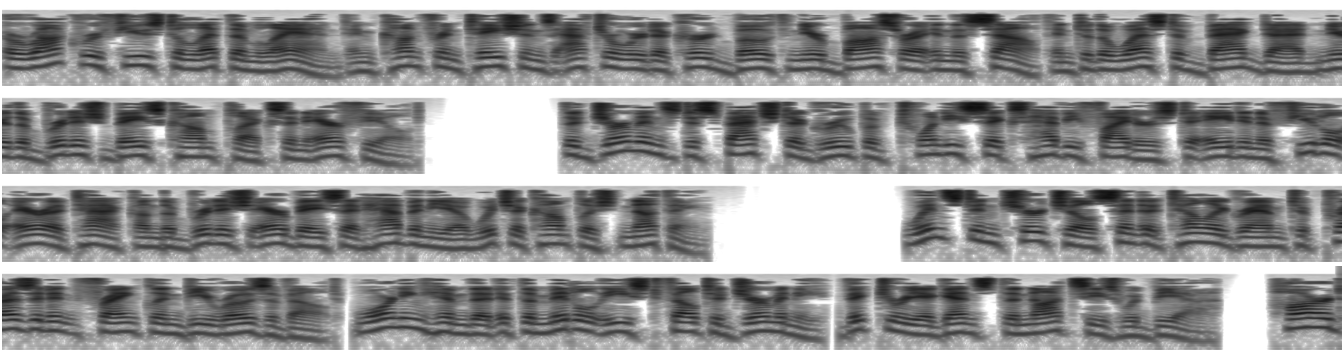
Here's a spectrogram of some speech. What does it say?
Iraq refused to let them land and confrontations afterward occurred both near Basra in the south and to the west of Baghdad near the British base complex and airfield. The Germans dispatched a group of 26 heavy fighters to aid in a futile air attack on the British airbase at Habbaniyah which accomplished nothing. Winston Churchill sent a telegram to President Franklin D. Roosevelt, warning him that if the Middle East fell to Germany, victory against the Nazis would be a «hard,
